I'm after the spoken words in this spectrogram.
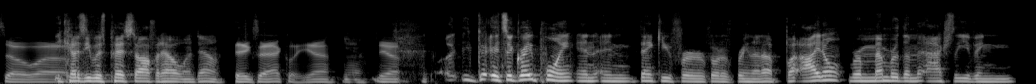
So uh, Because he was pissed off at how it went down. exactly, yeah, Yeah. yeah. Uh, It's a great point, and and thank you for sort of bringing that up. But I don't remember them actually even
